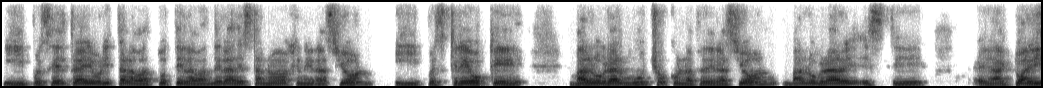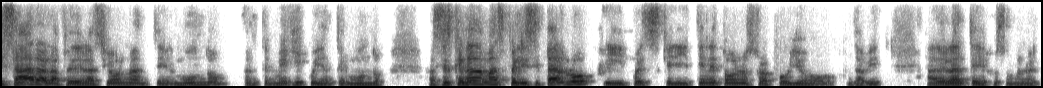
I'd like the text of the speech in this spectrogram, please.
y pues él trae ahorita la batuta y la bandera de esta nueva generación y pues creo que va a lograr mucho con la federación, va a lograr este eh, actualizar a la federación ante el mundo, ante México y ante el mundo. Así es que nada más felicitarlo y pues que tiene todo nuestro apoyo, David. Adelante, José Manuel.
